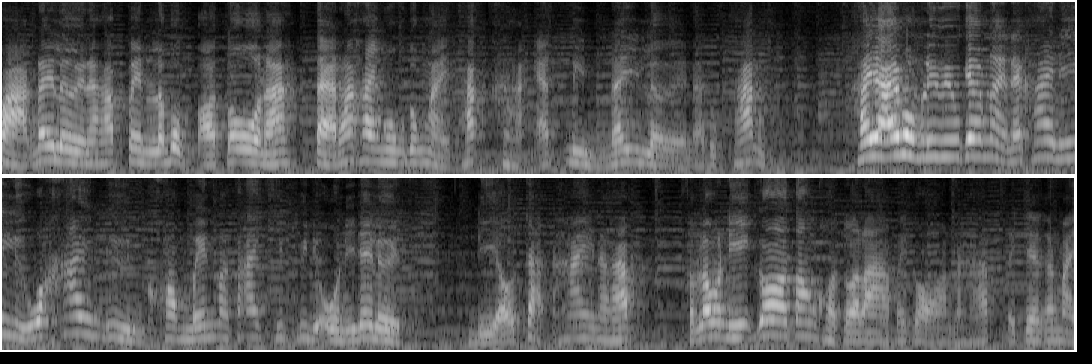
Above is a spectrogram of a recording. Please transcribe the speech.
ฝากได้เลยนะครับ เป็นระบบออโต้นะ แต่ถ้าใครงงตรงไหนทักหาแอดมินได้เลยนะทุกท่านใครอยากให้ผมรีวิวเกมไหนในค่ายนี้หรือว่าค่ายอื่นๆคอมเมนต์มาใต้คลิปวิดีโอนี้ได้เลย เดี๋ยวจัดให้นะครับสำหรับวันนี้ก็ต้องขอตัวลาไปก่อนนะครับ ไปเจอกันใหม่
